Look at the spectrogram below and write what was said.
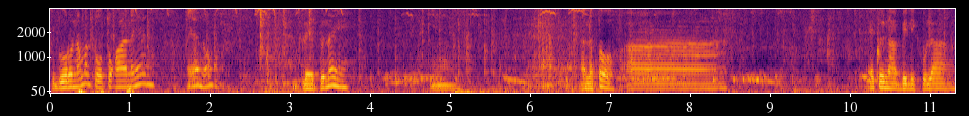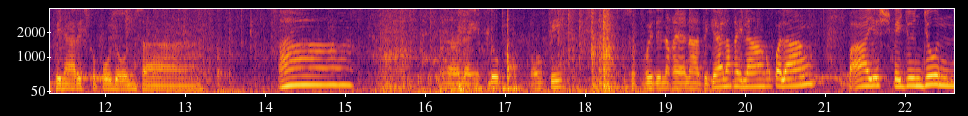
Siguro naman, tutuka na yan. Ayan, oh. Kompleto na eh. Hmm. Ano to? Ah... ito nabili ko lang. Pinaris ko po doon sa... Ah... Wala lang itlog. Okay. So, pwede na kaya natin. Kaya lang, kailangan ko palang paayos kay Junjun.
